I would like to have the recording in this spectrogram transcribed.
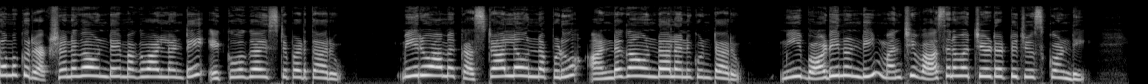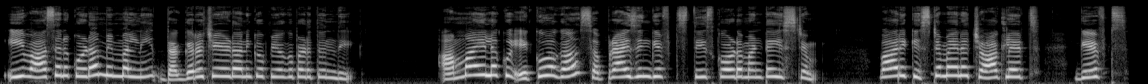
తమకు రక్షణగా ఉండే మగవాళ్ళంటే ఎక్కువగా ఇష్టపడతారు. మీరు ఆమె కష్టాల్లో ఉన్నప్పుడు అండగా ఉండాలనుకుంటారు. మీ బాడీ నుండి మంచి వాసన వచ్చేటట్టు చూసుకోండి. ఈ వాసన కూడా మిమ్మల్ని దగ్గర చేయడానికి ఉపయోగపడుతుంది. అమ్మాయిలకు ఎక్కువగా సర్ప్రైజింగ్ గిఫ్ట్స్ తీసుకోవడం అంటే ఇష్టం. వారికి ఇష్టమైన చాక్లెట్స్ గిఫ్ట్స్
